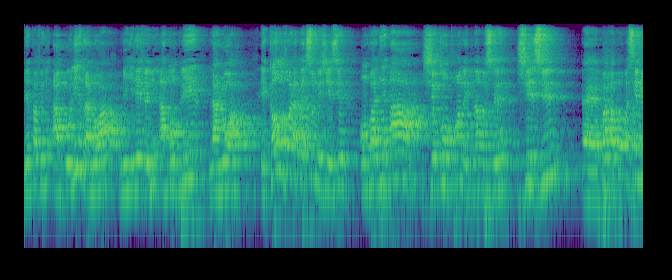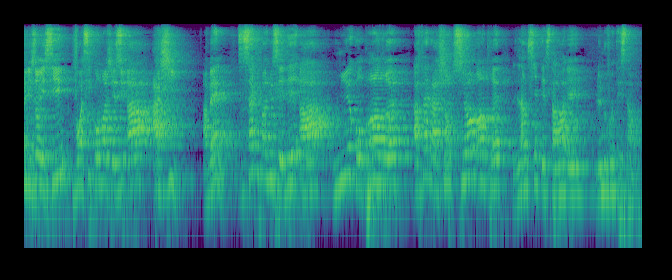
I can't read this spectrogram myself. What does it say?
n'est pas venu abolir la loi, mais il est venu accomplir la loi. Et quand on voit la personne de Jésus, on va dire, ah, je comprends maintenant parce que Jésus euh, par rapport à ce que nous lisons ici, voici comment Jésus a agi. Amen. C'est ça qui va nous aider à mieux comprendre, à faire la jonction entre l'Ancien Testament et le Nouveau Testament.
